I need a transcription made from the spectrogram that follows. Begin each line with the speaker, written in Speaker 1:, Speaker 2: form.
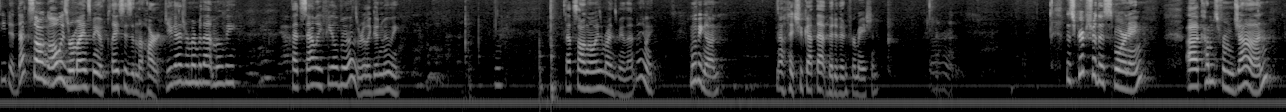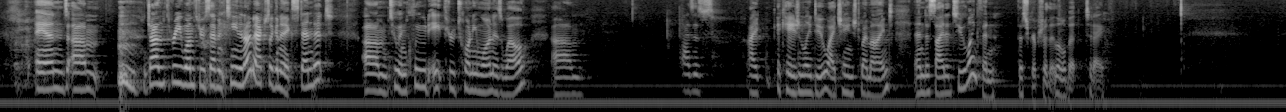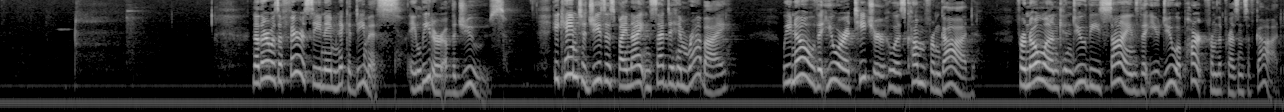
Speaker 1: seated. That song always reminds me of Places in the Heart. Do you guys remember that movie? That Sally Field movie? That was a really good movie. That song always reminds me of that. Anyway, moving on. Now that you got that bit of information. The scripture this morning uh, comes from John, and um, John 3 1 through 17, and I'm actually going to extend it um, to include 8 through 21 as well. Um, as is I occasionally do, I changed my mind and decided to lengthen the scripture a little bit today. Now there was a Pharisee named Nicodemus, a leader of the Jews. He came to Jesus by night and said to him, Rabbi, we know that you are a teacher who has come from God, for no one can do these signs that you do apart from the presence of God.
